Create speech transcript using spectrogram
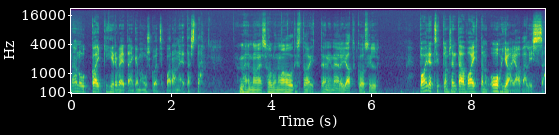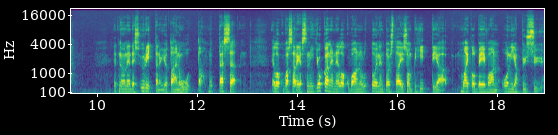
Nämä on ollut kaikki hirveitä, enkä mä usko, että se paranee tästä. Mä en ole edes halunnut altistaa itseäni näille jatkoosille. Pairetsit on sentään vaihtanut ohjaajaa välissä. Että ne on edes yrittänyt jotain uutta. Mutta tässä elokuvasarjassa niin jokainen elokuva on ollut toinen toista isompi hitti ja Michael Bay vaan on ja pysyy.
